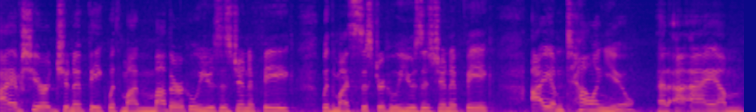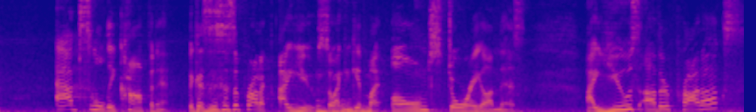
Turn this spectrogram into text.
I have shared Genifique with my mother who uses Genifique, with my sister who uses Genifique. I am telling you, and I, I am absolutely confident because this is a product I use, so I can mm-hmm. give my own story on this. I use other products.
